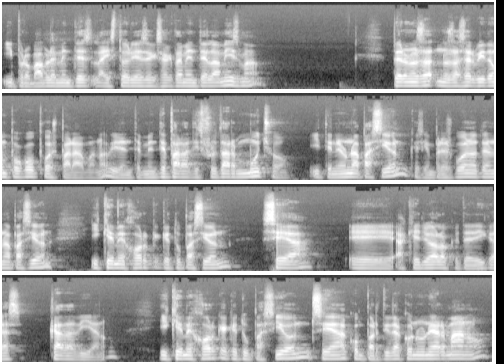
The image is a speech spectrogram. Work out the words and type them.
y probablemente la historia es exactamente la misma, pero nos ha, nos ha, servido un poco, pues para, bueno, evidentemente para disfrutar mucho y tener una pasión, que siempre es bueno tener una pasión, y qué mejor que que tu pasión sea eh, aquello a lo que te dedicas cada día, ¿no? Y qué mejor que que tu pasión sea compartida con un hermano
